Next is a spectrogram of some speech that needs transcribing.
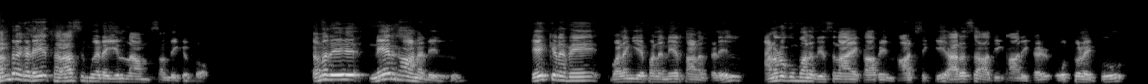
நண்பர்களே தராசு மேடையில் நாம் சந்திக்கின்றோம். நமது நேர்காணலில் ஏற்கனவே வழங்கிய பல நேர்காணல்களில் அனுரகுமார திசநாயக்காவின் ஆட்சிக்கு அரசு அதிகாரிகள் ஒத்துழைப்பு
